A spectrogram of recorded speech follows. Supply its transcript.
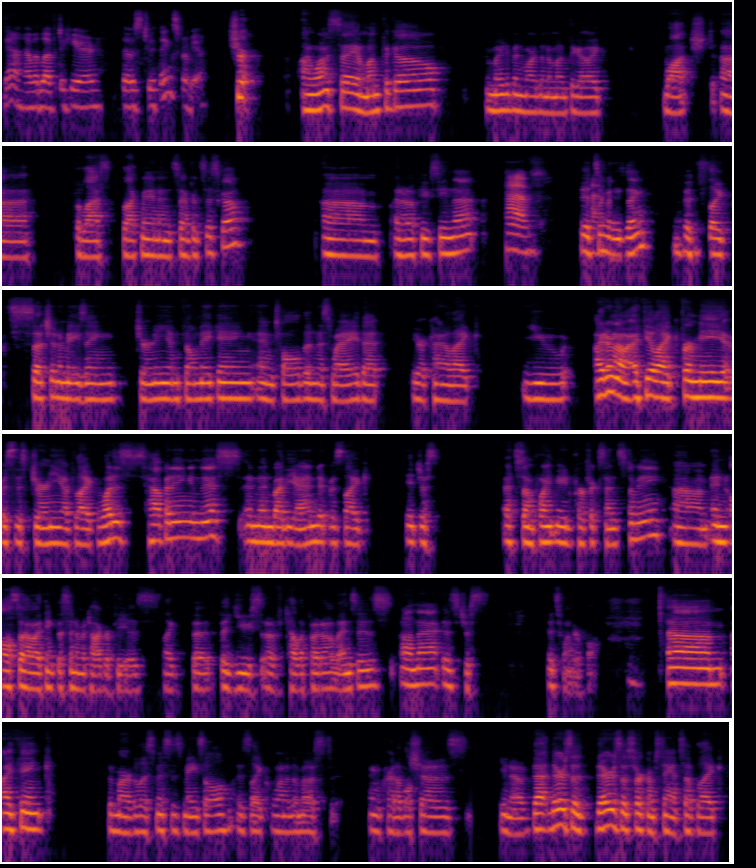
yeah i would love to hear those two things from you. Sure. I want to say a month ago it might have been more than a month ago i watched uh, the last black man in san francisco um, i don't know if you've seen that have it's have. amazing mm-hmm. it's like such an amazing journey in filmmaking and told in this way that you're kind of like you I don't know. I feel like for me, it was this journey of like, what is happening in this? And then by the end, it was like, it just at some point made perfect sense to me. Um, and also, I think the cinematography is like the the use of telephoto lenses on that is just, it's wonderful. Um, I think the Marvelous Mrs. Maisel is like one of the most incredible shows. You know, that there's a there's a circumstance of like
